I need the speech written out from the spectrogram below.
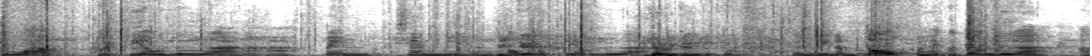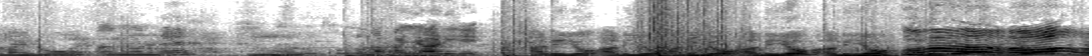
พวกก๋วยเตี๋ยวเรือนะคะ เป็นแบบเส้นหมี่น้ำตกก๋วยเตี๋ยวเรือ 左手で取って เป็นหมี่น้ำตกไม่ให้ก๋วยเตี๋ยวเรือ อะไรลูก あのね、 อืม この中にあり。 อาริโยอาริโยอาริโยอาริโยอาริโยอาริโยอาริโยอาริโย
